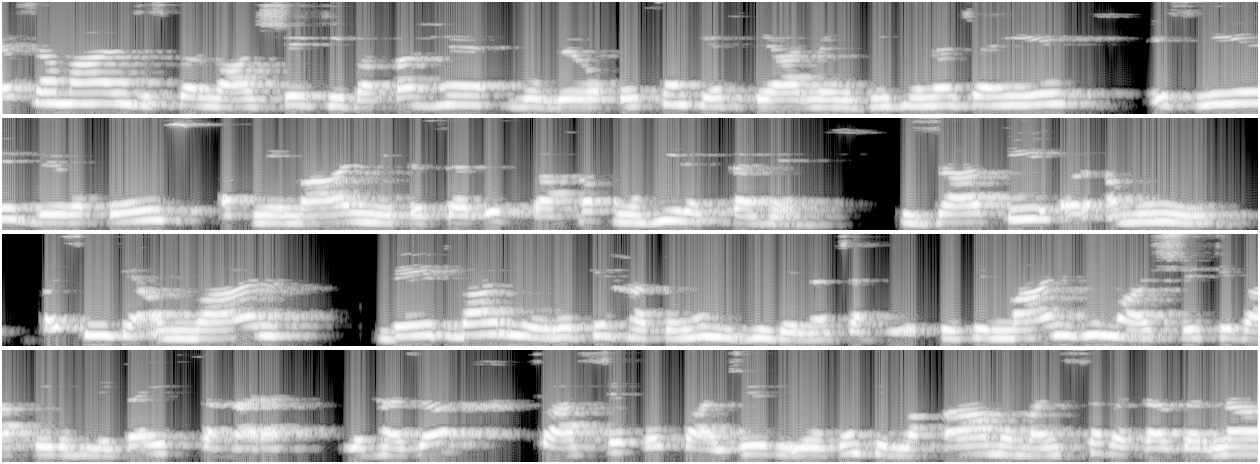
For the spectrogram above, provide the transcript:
ایسا مال جس پر معاشرے کی بقا ہے، وہ بے وقوفوں کے اختیار میں نہیں ہونا چاہیے۔ اس لیے بے وقوف اپنے مال میں تصرف کا حق نہیں رکھتا ہے۔ ذاتی اور عمومی قسم کے اموال بے اعتبار لوگوں کے ہاتھوں میں نہیں دینا چاہیے، کیونکہ مال ہی معاشرے کے باقی رہنے کا ایک سہارا ہے۔ لہذا فاسق و فاجر لوگوں کے مقام و منصب عطا کرنا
